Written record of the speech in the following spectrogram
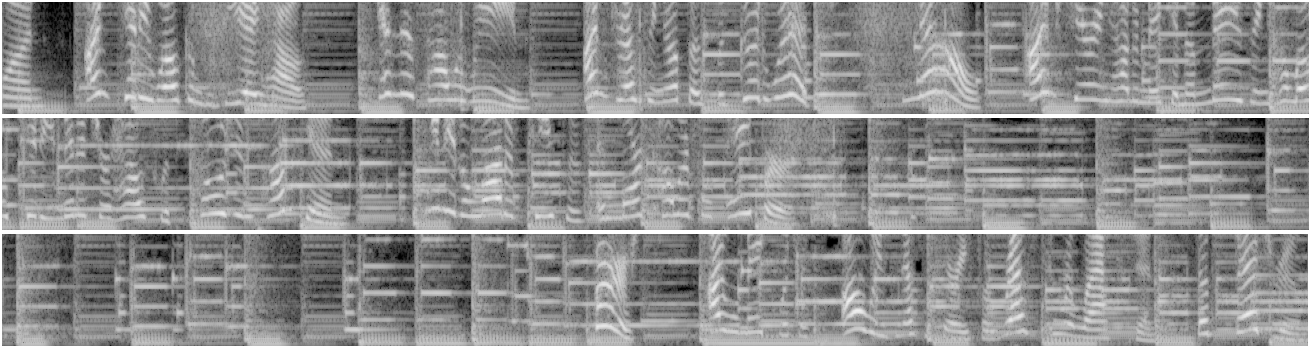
everyone. I'm Kitty. Welcome to DA House. In this Halloween, I'm dressing up as the Good Witch. Now, I'm sharing how to make an amazing Hello Kitty miniature house with Kojin Pumpkin. You need a lot of pieces and more colorful paper. First, I will make what is always necessary for rest and relaxation, the bedroom.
